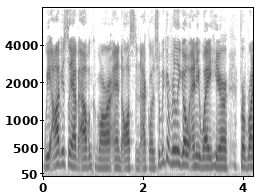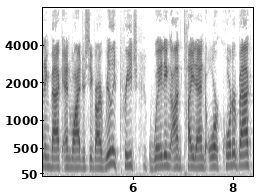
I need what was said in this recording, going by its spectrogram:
we obviously have Alvin Kamara and Austin Ekeler. So we could really go any way here for running back and wide receiver. I really preach waiting on tight end or quarterback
